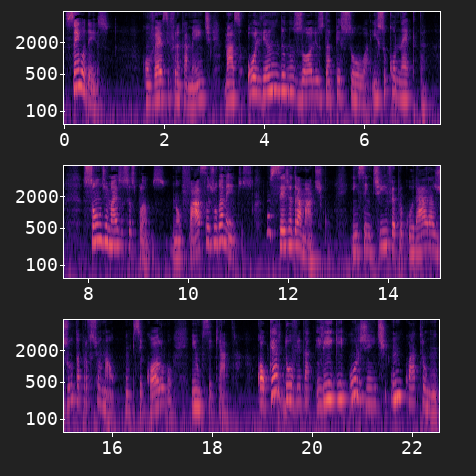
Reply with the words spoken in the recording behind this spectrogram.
sem rodeios. Converse francamente, mas olhando nos olhos da pessoa. Isso conecta Sonde mais os seus planos. Não faça julgamentos. Não seja dramático. Incentive a procurar ajuda profissional, um psicólogo e um psiquiatra. Qualquer dúvida, ligue urgente 141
